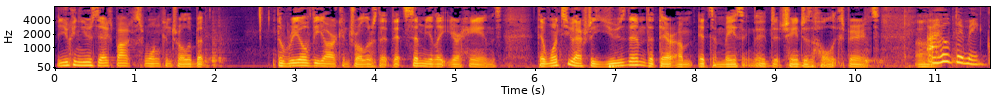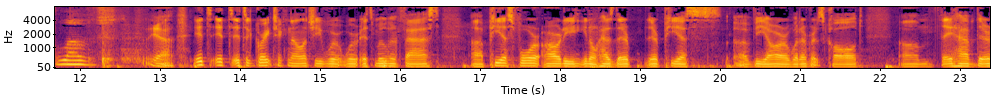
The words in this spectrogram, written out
you can use the Xbox One controller, but the real VR controllers that, that simulate your hands, that once you actually use them, that they're um, it's amazing. It changes the whole experience. Um, I hope they make gloves. Yeah, it's it's it's a great technology. Where where it's moving fast. Uh, PS4 already you know has their their PS uh, VR or whatever it's called. Um, they have their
